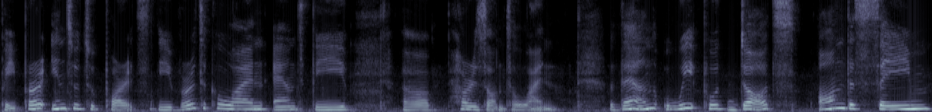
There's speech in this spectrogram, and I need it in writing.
paper into two parts, the vertical line and the uh, horizontal line. Then we put dots on the same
